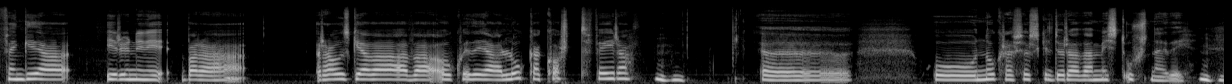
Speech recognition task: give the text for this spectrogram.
fengið að í rauninni bara ráðgjafa að ákveði að loka kort feira Mhm. uh, og nokkra fjörskildur hafa mist úsnæði Mhm.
